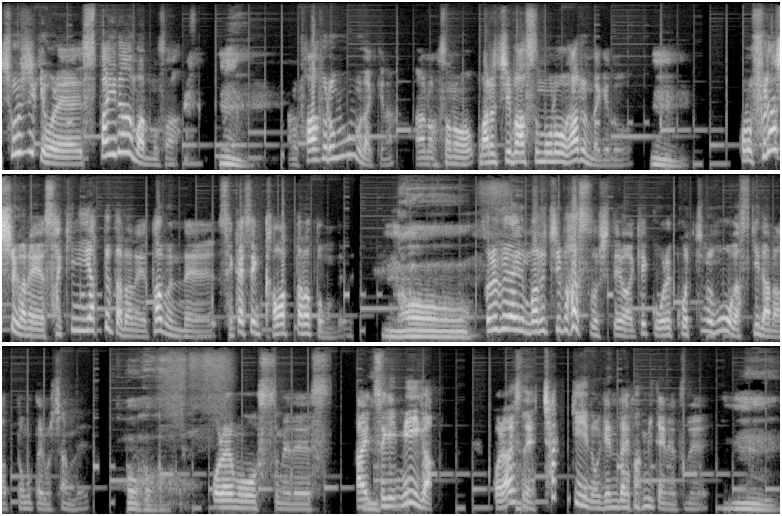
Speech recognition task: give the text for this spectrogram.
正直俺、スパイダーマンのさ、うん。あのファーフロムホームだっけな？あの、その、マルチバースものがあるんだけど、うん。このフラッシュがね、先にやってたらね、多分ね、世界線変わったなと思うんだよね。それぐらいマルチバースとしては結構俺こっちの方が好きだなって思ったりもしたんで、ほうほうほこれもおすすめです。はい、うん次、ミーガ。これあれですね、チャッキーの現代版みたいなやつで、う。うん。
